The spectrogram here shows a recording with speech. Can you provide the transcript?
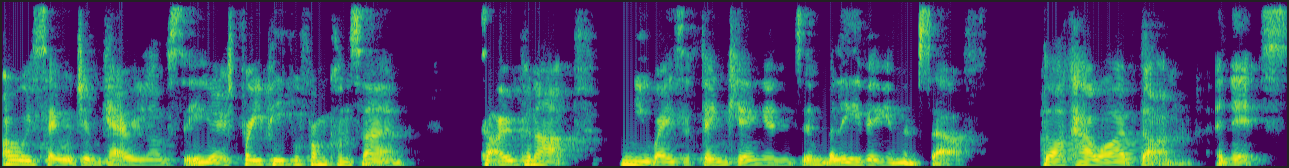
I always say what Jim Carrey loves, you know, free people from concern, to open up new ways of thinking and, and believing in themselves, like how I've done. And it's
